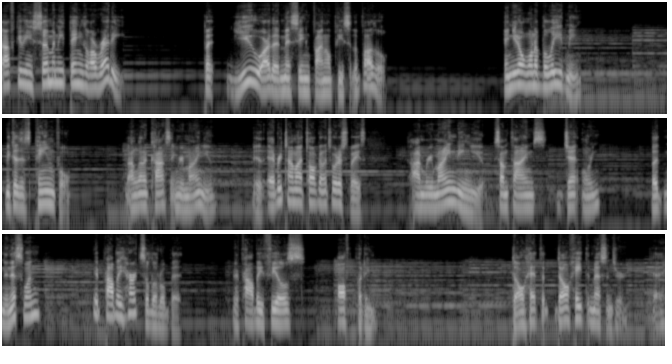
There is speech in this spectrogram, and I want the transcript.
I've given you so many things already. But you are the missing final piece of the puzzle. And you don't want to believe me because it's painful. I'm going to constantly remind you. Every time I talk in the Twitter space, I'm reminding you, sometimes gently, but in this one, it probably hurts a little bit. It probably feels off-putting. Don't hate the don't hate the messenger. Okay,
